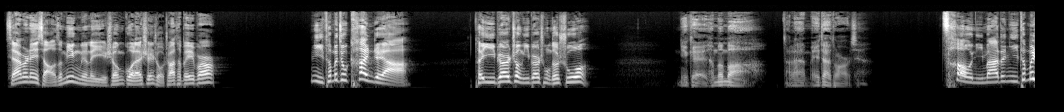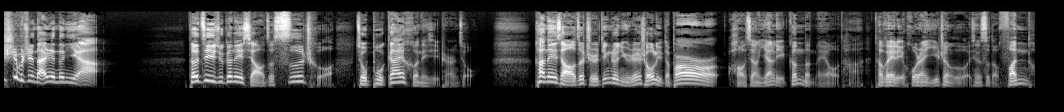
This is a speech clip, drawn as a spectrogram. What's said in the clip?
前面那小子命令了一声，过来伸手抓他背包。你他妈就看着呀！他一边挣一边冲他说：“你给他们吧，咱俩也没带多少钱。”操你妈的！你他妈是不是男人呢你啊？他继续跟那小子撕扯，就不该喝那几瓶酒。看那小子只盯着女人手里的包，好像眼里根本没有他。他胃里忽然一阵恶心似的翻腾。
